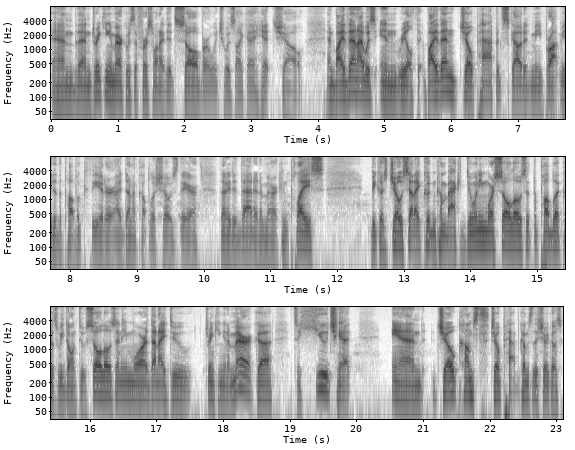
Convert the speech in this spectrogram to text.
and then Drinking America was the first one I did sober, which was like a hit show. And by then I was in real. Th- by then Joe Papp had scouted me, brought me to the Public Theater. I'd done a couple of shows there. Then I did that at American Place. Because Joe said I couldn't come back and do any more solos at the public because we don't do solos anymore. Then I do Drinking in America. It's a huge hit. And Joe comes, Joe Papp comes to the show and goes,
